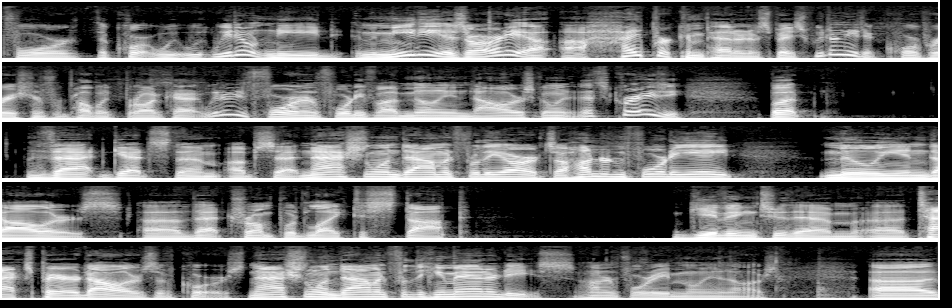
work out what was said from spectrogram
for the court. We, we don't need, I mean, media is already a, a hyper competitive space. We don't need a corporation for public broadcast. We don't need $445 million going. That's crazy. But that gets them upset. National Endowment for the Arts, $148 million uh, that Trump would like to stop giving to them. Uh, taxpayer dollars, of course. National Endowment for the Humanities, $148 million. Uh,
